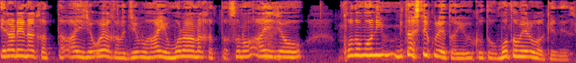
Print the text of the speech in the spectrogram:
得られなかった愛情、親から自分は愛をもらわなかった、その愛情を子供に満たしてくれということを求めるわけです。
